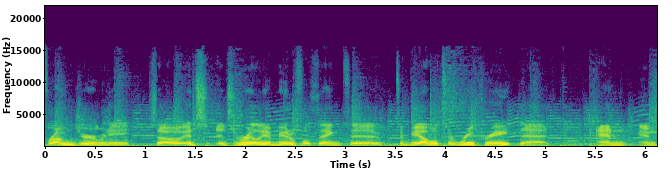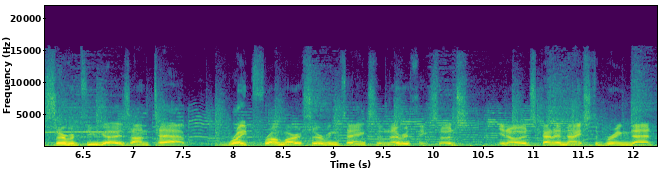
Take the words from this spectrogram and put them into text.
from Germany. So it's, it's really a beautiful thing to, to be able to recreate that and, and serve it to you guys on tap right from our serving tanks and everything. So it's, you know, it's kind of nice to bring that,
